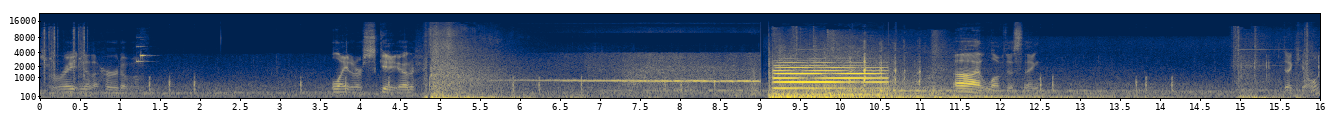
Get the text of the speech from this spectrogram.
Just right into the herd of them. Our skate. Oh, I love this thing. Did I kill him?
